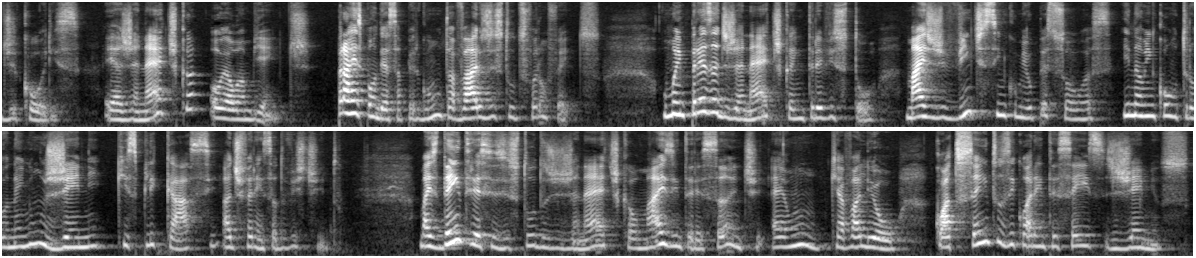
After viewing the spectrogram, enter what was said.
de cores? É a genética ou é o ambiente? Para responder essa pergunta, vários estudos foram feitos. Uma empresa de genética entrevistou mais de 25 mil pessoas e não encontrou nenhum gene que explicasse a diferença do vestido. Mas dentre esses estudos de genética, o mais interessante é um que avaliou 446 gêmeos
